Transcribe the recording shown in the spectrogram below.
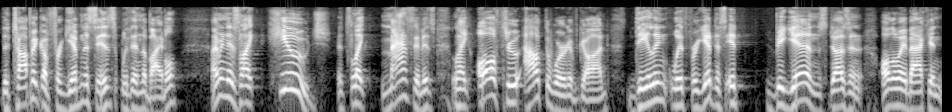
the topic of forgiveness is within the Bible? I mean, it's like huge. It's like massive. It's like all throughout the Word of God dealing with forgiveness. It begins, doesn't it, all the way back in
